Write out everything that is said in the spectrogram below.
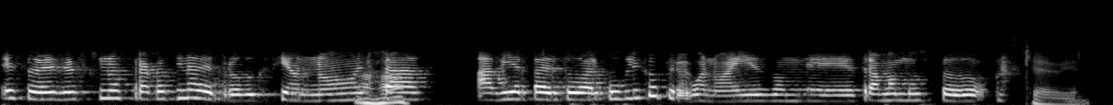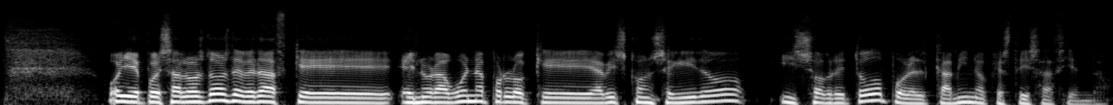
Eso es, es nuestra cocina de producción, no está abierta de todo al público, pero bueno, ahí es donde tramamos todo. Qué bien. Oye, pues a los dos de verdad que enhorabuena por lo que habéis conseguido y sobre todo por el camino que estáis haciendo,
